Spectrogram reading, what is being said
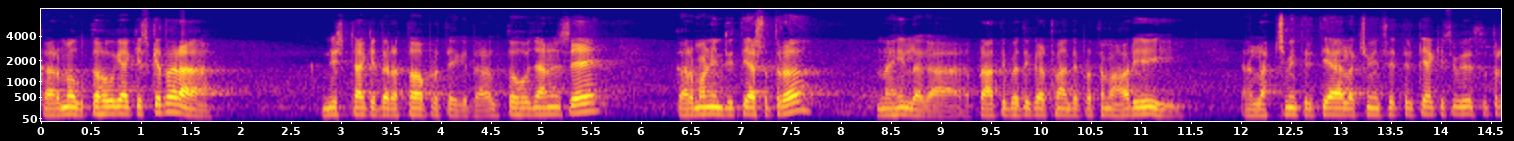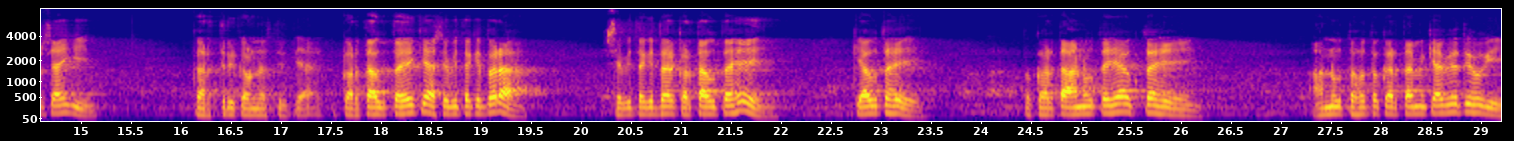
कर्म उक्त हो गया किसके द्वारा? निष्ठा के द्वारा, त प्रत्यय के द्वारा। उक्त हो जाने से कर्मणि द्वितीय सूत्र नहीं लगा। प्रातिपदिक अर्थमादे प्रथम हरि लक्ष्मी तृतीया, लक्ष्मी से तृतीया किसी भी सूत्र से आएगी? कर्तिकर्ण तृतीया कर्ता उत है क्या? सेविता के द्वारा? सेविता के द्वारा कर्ता उत है? क्या उत है? तो कर्ता अनुत है उक्त है? अनुत हो तो कर्ता में क्या भी होगी?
